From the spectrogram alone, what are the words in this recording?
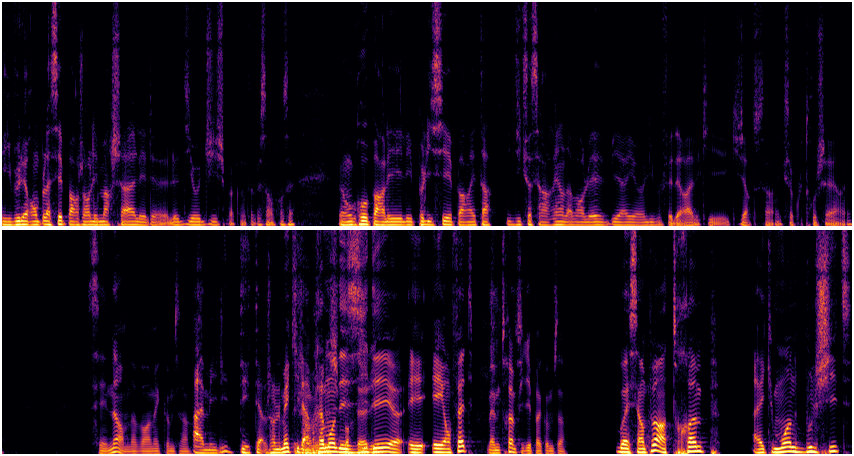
Et il veut les remplacer par genre les marshals et le, le DOJ, je sais pas comment t'appelles ça en français. Mais en gros, par les, les policiers, par État. Il dit que ça sert à rien d'avoir le FBI au niveau fédéral qui, qui gère tout ça et que ça coûte trop cher. et- C'est énorme d'avoir un mec comme ça. Ah, mais il est déter. Genre, le mec, il a vraiment des idées. euh, Et, et en fait, Même Trump, il est pas comme ça. Ouais, c'est un peu un Trump avec moins de bullshit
